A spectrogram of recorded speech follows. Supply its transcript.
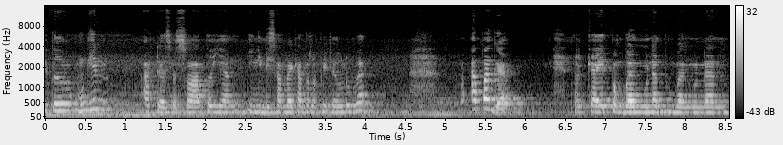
Itu mungkin ada sesuatu yang ingin disampaikan terlebih dahulu, Mbak. Apa enggak? Terkait pembangunan-pembangunan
